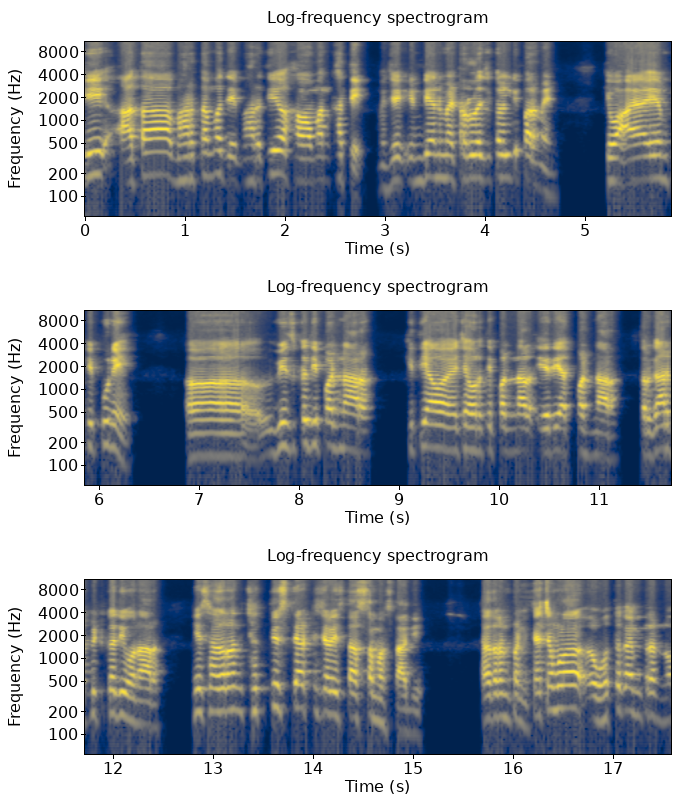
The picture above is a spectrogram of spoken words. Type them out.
की आता भारतामध्ये भारतीय हवामान खाते म्हणजे इंडियन मेट्रोलॉजिकल डिपार्टमेंट किंवा I I M T Pune वीज कधी पडणार? किती याच्यावरती पडणार एरियात पडणार तर गारपीट कधी होणार? हे साधारण छत्तीस ते अठ्ठेचाळीस तास समजतं आधी. साधारणपणे. त्याच्यामुळं होतं काय मित्रांनो?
